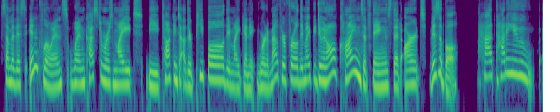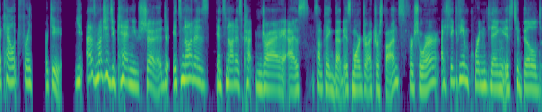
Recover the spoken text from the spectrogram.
some of this influence when customers might be talking to other people? They might get a word of mouth referral. They might be doing all kinds of things that aren't visible. How, how do you account for, or do you? You, as much as you can, you should. It's not as it's not as cut and dry as something that is more direct response for sure. I think the important thing is to build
